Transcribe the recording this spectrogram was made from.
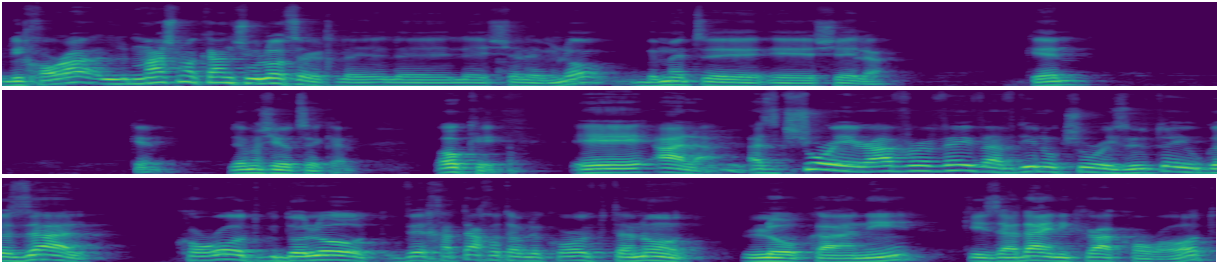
לכאורה, משמע כאן שהוא לא צריך לשלם לו, באמת אה, אה, שאלה, כן? כן, זה מה שיוצא כאן. אוקיי, אה, הלאה. אז קשורי רב רבי ועבדינו קשורי זוטי, הוא גזל קורות גדולות וחתך אותם לקורות קטנות, לא כעני, כי זה עדיין נקרא קורות.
